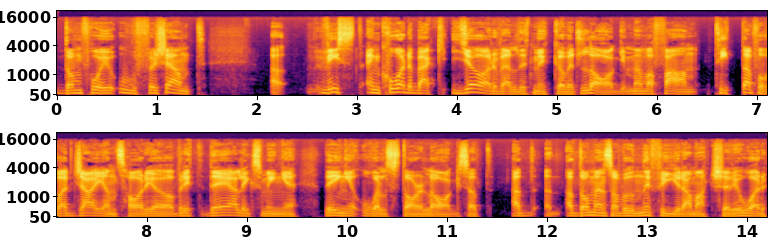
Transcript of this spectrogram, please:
de får ju oförtjänt Visst, en quarterback gör väldigt mycket av ett lag, men vad fan, titta på vad Giants har i övrigt. Det är liksom inget, det är inget all-star-lag, så att, att, att de ens har vunnit fyra matcher i år,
